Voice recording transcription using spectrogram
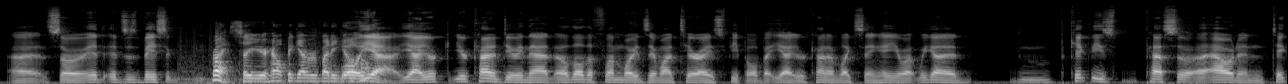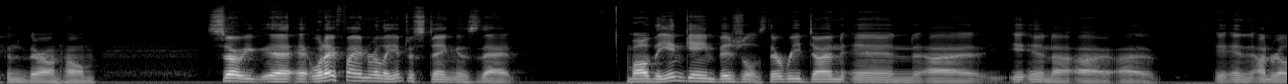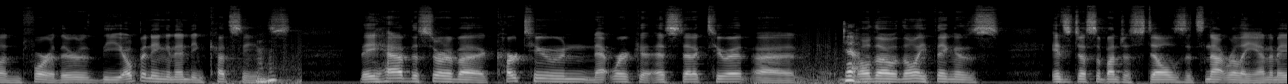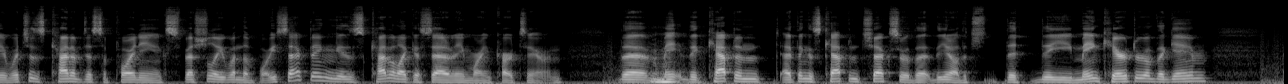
Uh, so it, it's just basic. Right. So you're helping everybody go. Well, home. yeah, yeah. You're you're kind of doing that. Although the Flemoids they want to terrorize people, but yeah, you're kind of like saying, hey, you know what? We gotta kick these pests uh, out and take them to their own home. So uh, what I find really interesting is that while the in-game visuals they're redone in uh, in uh, uh, uh in Unreal Engine 4, they're the opening and ending cutscenes. Mm-hmm they have this sort of a cartoon network aesthetic to it. Uh, yeah. Although the only thing is, it's just a bunch of stills. It's not really animated, which is kind of disappointing, especially when the voice acting is kind of like a Saturday morning cartoon. The mm-hmm. main, the captain, I think it's Captain Chex, or the you know the the the main character of the game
